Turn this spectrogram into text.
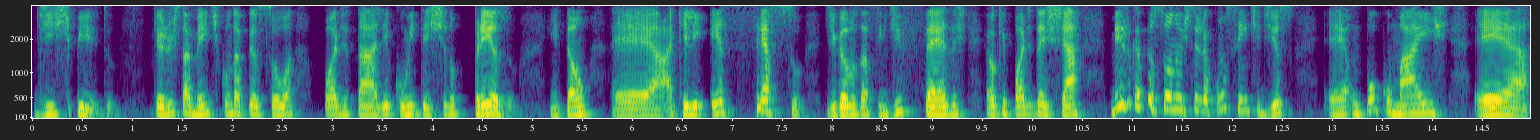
de espírito, que é justamente quando a pessoa pode estar ali com o intestino preso. Então, é, aquele excesso, digamos assim, de fezes é o que pode deixar, mesmo que a pessoa não esteja consciente disso, é, um pouco mais é,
